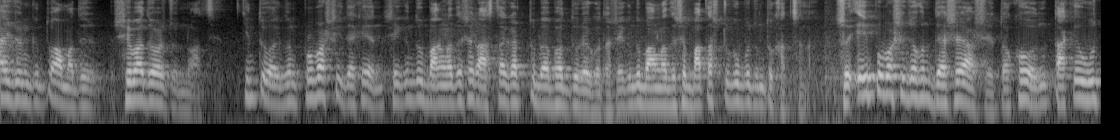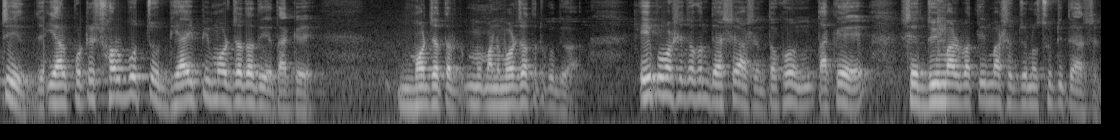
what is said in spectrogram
আয়োজন কিন্তু আমাদের সেবা দেওয়ার জন্য আছে। কিন্তু একজন প্রবাসী দেখেন, সে কিন্তু বাংলাদেশের রাস্তাঘাট তো ব্যবহার দূরের কথা, সে কিন্তু বাংলাদেশের বাতাসটুকু পর্যন্ত খাচ্ছে না। সো এই প্রবাসী যখন দেশে আসে, তখন তাকে উচিত যে এয়ারপোর্টের সর্বোচ্চ ভিআইপি মর্যাদা দিয়ে তাকে মর্যাদা মানে মর্যাদাটুকু দেওয়া। এই প্রবাসী যখন দেশে আসেন, তখন তাকে সে দুই মাস বা তিন মাসের জন্য ছুটিতে আসেন।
